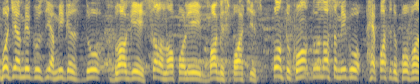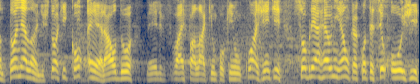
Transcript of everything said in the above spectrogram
Bom dia, amigos e amigas do blog Solonópole, blogsportes.com, do nosso amigo repórter do povo Antônio Elani. Estou aqui com Heraldo, ele vai falar aqui um pouquinho com a gente sobre a reunião que aconteceu hoje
